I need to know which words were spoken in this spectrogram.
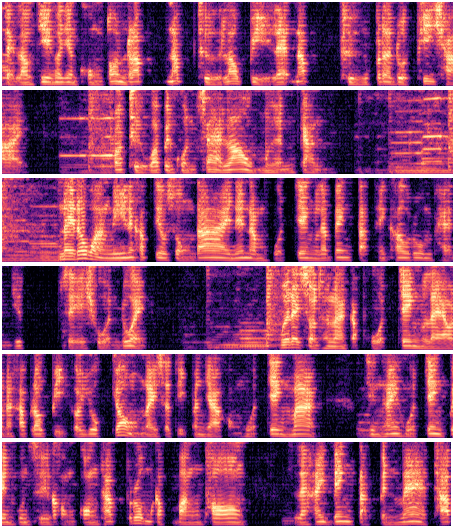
แต่เล่าเจียงก็ยังคงต้อนรับนับถือเล่าปีและนับถือประดุดพี่ชาย เพราะถือว่าเป็นคนแท้เล่าเหมือนกัน ในระหว่างนี้นะครับเตียวส่งได้แนะนำหวดเจ้งและแบ้งตัดให้เข้าร่วมแผนยึดเสฉวนด้วย เมื่อได้สนทนากับหวดเจ้งแล้วนะครับ เล่าปีก็ยกย่องในสติปัญญาของหวดเจ้งมาก จึงให้หัวเจ้งเป็นกุนซือของกองทัพร่วมกับบังทอง และให้เบ้งตัดเป็นแม่ทัพ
